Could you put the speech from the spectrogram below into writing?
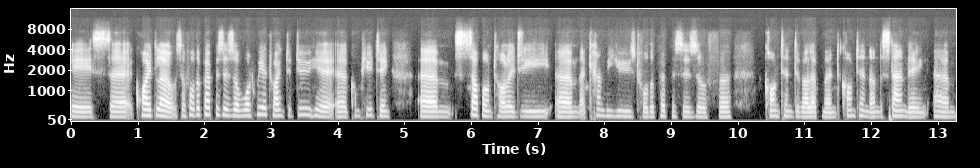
is uh, quite low. So for the purposes of what we are trying to do here, uh, computing um, sub-ontology um, that can be used for the purposes of uh, content development, content understanding, um,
